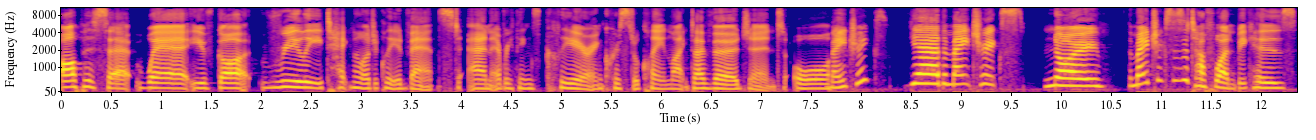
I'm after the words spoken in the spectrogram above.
opposite where you've got really technologically advanced and everything's clear and crystal clean, like Divergent or Matrix? yeah, The Matrix. No, The Matrix is a tough one because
